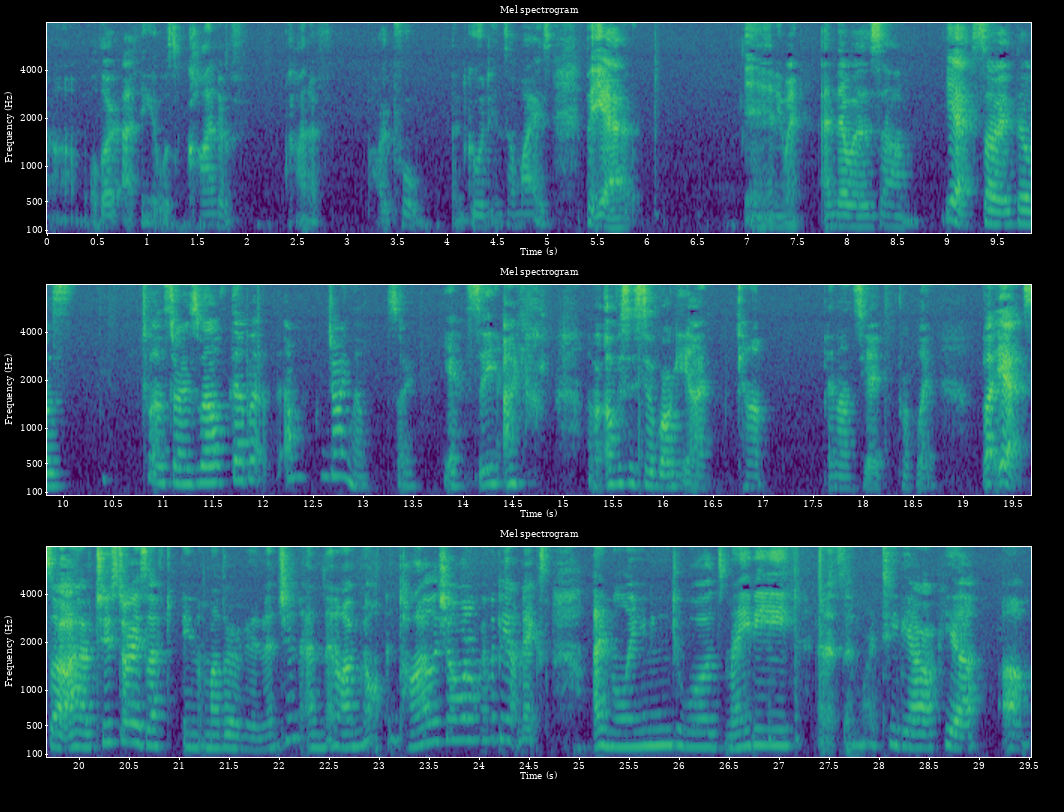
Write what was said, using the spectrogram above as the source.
um, although I think it was kind of, kind of hopeful and good in some ways. But yeah, yeah, anyway, and there was um yeah, so there was two other stories as well there, but I'm enjoying them. So yeah, see, I I'm obviously still groggy. I can't enunciate properly. But yeah, so I have two stories left in Mother of Invention, and then I'm not entirely sure what I'm going to be up next. I'm leaning towards maybe, and it's in my TBR up here, um,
